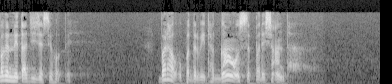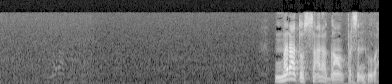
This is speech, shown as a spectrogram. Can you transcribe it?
मगर नेताजी जैसे होते बड़ा उपद्रवी था, गाँव उससे परेशान था। मरा तो सारा गाँव प्रसन्न हुआ।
